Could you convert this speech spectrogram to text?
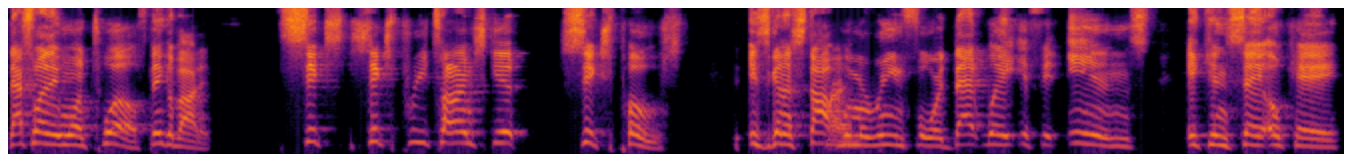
That's why they want 12. Think about it. Six, six pre-time skip, six post. It's gonna stop right. with Marineford. That way, if it ends, it can say, okay,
